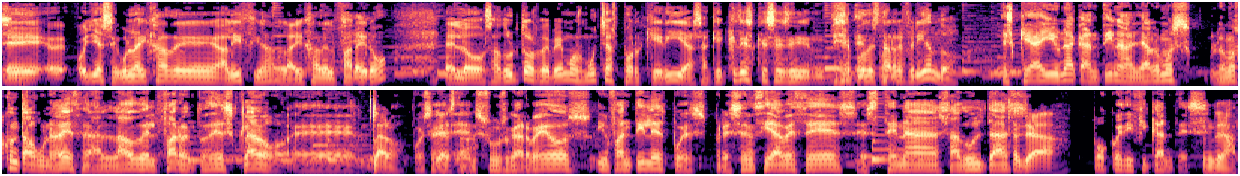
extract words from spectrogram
Eh, oye, según la hija de Alicia, la hija del farero, eh, los adultos bebemos muchas porquerías. ¿A qué crees que se, se puede estar refiriendo? Es que hay una cantina, ya lo hemos, lo hemos contado alguna vez, al lado del faro. Entonces, claro, eh, claro pues en, sus garbeos infantiles, pues presencia a veces escenas adultas. Ya poco edificantes. Ya.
